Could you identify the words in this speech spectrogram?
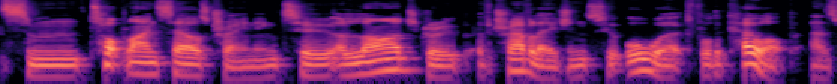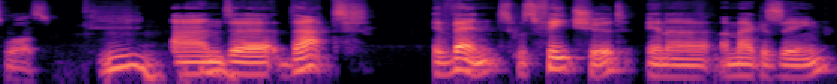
some top line sales training to a large group of travel agents who all worked for the co op, as was. Mm. And uh, that event was featured in a, a magazine.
